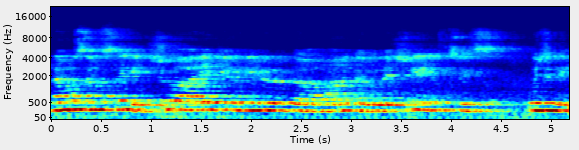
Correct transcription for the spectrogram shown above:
ನಮ್ಮ ಸಂಸ್ಥೆಗೆ ಶುಭ ಆರೈಕೆಯನ್ನು ನೀಡಿರುವಂತಹ ಮಾನಕರು Lakshmi institutes Ujire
